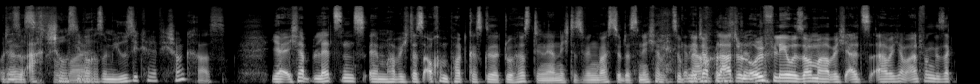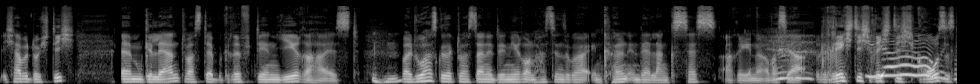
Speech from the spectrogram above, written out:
oder Ja, so acht Shows die. Woche so ein Musical, finde ich schon krass. Ja, ich habe letztens, ähm, habe ich das auch im Podcast gesagt, du hörst den ja nicht, deswegen weißt du das nicht. Aber zu genau, Peter Plath und. Ulf Leo Sommer habe ich, als, habe ich am Anfang gesagt, ich habe durch dich ähm, gelernt, was der Begriff Deniere heißt. Mhm. Weil du hast gesagt, du hast deine Deniere und hast den sogar in Köln in der Lanxess Arena, was ja richtig, richtig groß ist.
